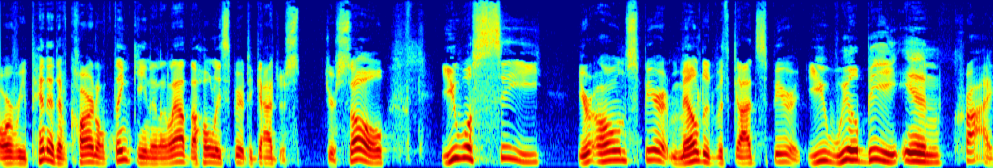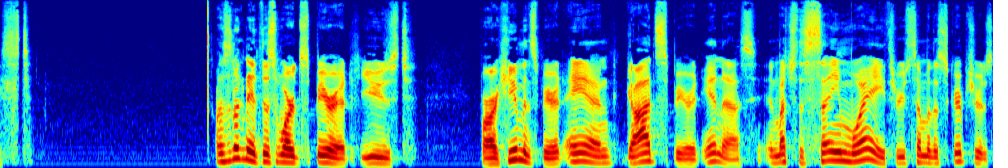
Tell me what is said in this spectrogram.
or repented of carnal thinking and allowed the Holy Spirit to guide your, your soul, you will see your own spirit melded with God's spirit. You will be in Christ. I was looking at this word spirit used for our human spirit and God's spirit in us in much the same way through some of the scriptures.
